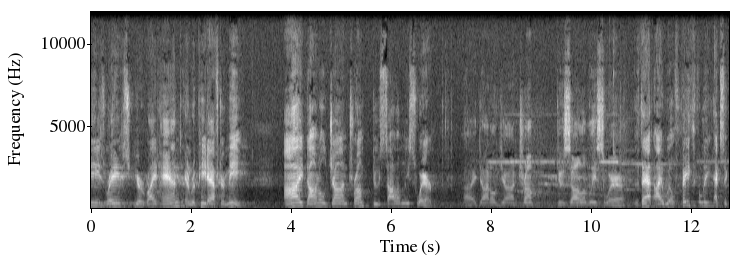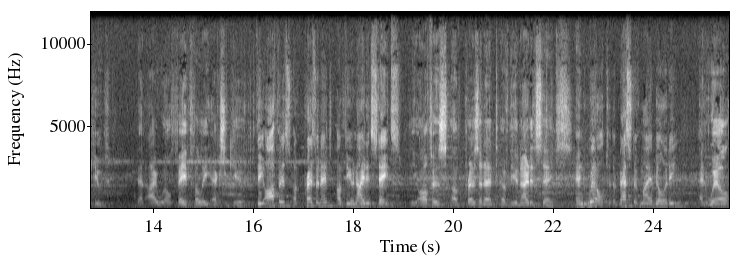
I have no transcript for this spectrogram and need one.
please raise your right hand and repeat after me. I, Donald John Trump, do solemnly swear I, Donald John Trump, do solemnly swear that I will faithfully execute that I will faithfully execute the office of President of the United States the office of President of the United States and will, to the best of my ability, and will,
